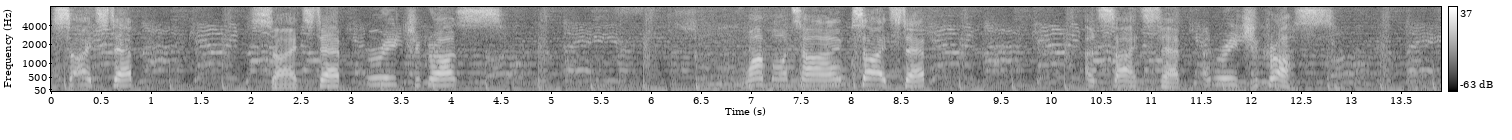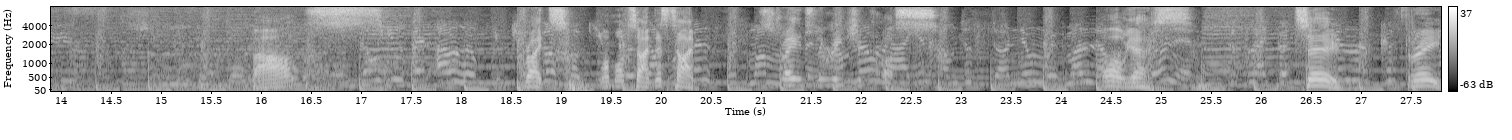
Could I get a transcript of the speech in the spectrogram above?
Side step. Side step. Reach across. One more time. Side step. And side step. And reach across. Bounce. Right. One more time. This time straight into the reach across. Oh, yes. Two, three,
